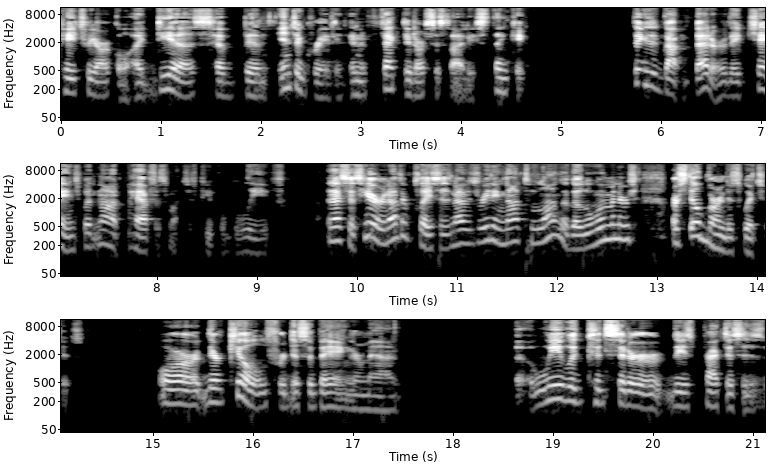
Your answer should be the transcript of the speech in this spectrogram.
patriarchal ideas have been integrated and affected our society's thinking. Things have gotten better, they've changed, but not half as much as people believe. And that's just here in other places. And I was reading not too long ago, the women are, are still burned as witches or they're killed for disobeying their man. We would consider these practices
